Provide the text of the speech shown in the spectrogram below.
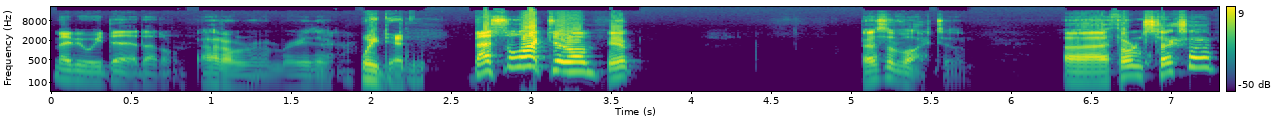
Maybe we did. I don't. I don't remember either. We didn't. Best of luck to him. Yep. Best of luck to him. Uh, Thornton Steck's on?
